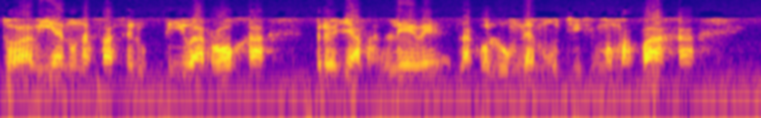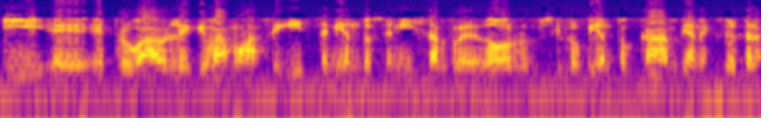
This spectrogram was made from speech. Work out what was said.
todavía en una fase eruptiva roja, pero ya más leve, la columna es muchísimo más baja y eh, es probable que vamos a seguir teniendo ceniza alrededor si los vientos cambian, etcétera,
